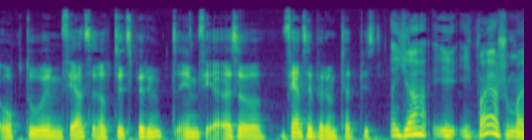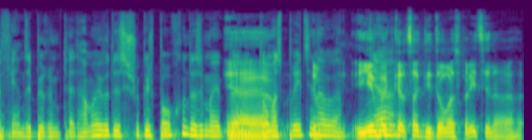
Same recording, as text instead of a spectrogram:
ob du im Fernsehen, ob du jetzt berühmt, im, also Fernsehberühmtheit bist. Ja, ich, ich war ja schon mal Fernsehberühmtheit. Haben wir über das schon gesprochen, dass ich mal bei Ja, Thomas Brezina war? Ich ja, wollte gerade sagen, die Thomas Breziner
